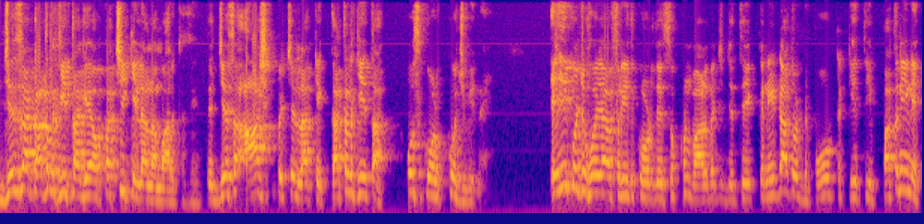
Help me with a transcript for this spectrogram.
ਜਿਸ ਦਾ ਕਤਲ ਕੀਤਾ ਗਿਆ, ਉਹ 25 ਕਿੱਲਿਆਂ ਦਾ ਮਾਲਕ ਸੀ। ਤੇ ਜਿਸ ਆਸ਼ਕ ਪਿੱਛੇ ਲੱਗ ਕੇ ਕਤਲ ਕੀਤਾ, ਉਸ ਕੋਲ ਕੁਝ ਵੀ ਨਹੀਂ। ਇਹੀ ਕੁਝ ਹੋਇਆ ਫਰੀਦਕੋਟ ਦੇ ਸੁਖਨਵਾਲ ਵਿੱਚ, ਜਿੱਥੇ ਕੈਨੇਡਾ ਤੋਂ ਡਿਪੋਰਟ ਕੀਤੀ ਪਤਨੀ ਨੇ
